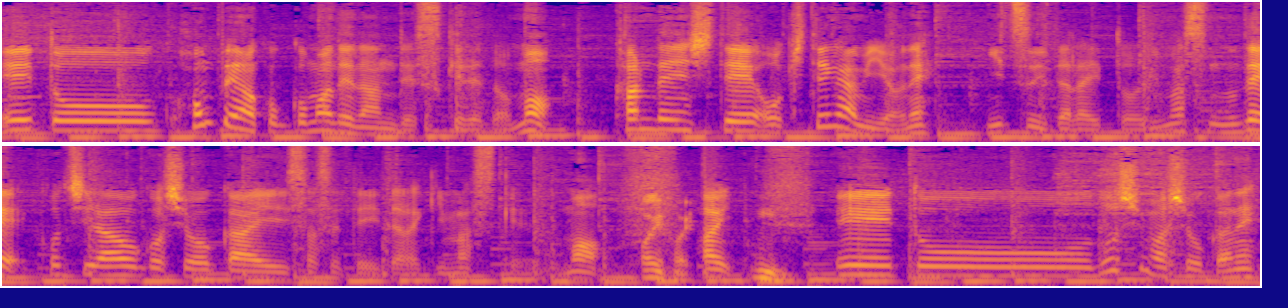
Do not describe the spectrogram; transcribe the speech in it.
えーと、本編はここまでなんですけれども関連して置き手紙をね2通いただいておりますのでこちらをご紹介させていただきますけれども。はい、はい。はい。うん、えーとどうしましょうかね。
